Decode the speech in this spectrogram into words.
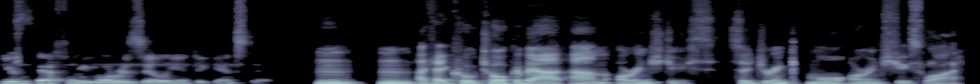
you're definitely more resilient against it. Mm, mm. Okay, cool. Talk about um, orange juice. So drink more orange juice. Why?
